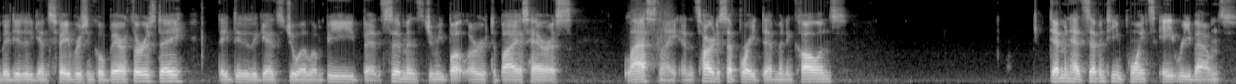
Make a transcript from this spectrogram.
They did it against Favors and Gobert Thursday. They did it against Joel Embiid, Ben Simmons, Jimmy Butler, Tobias Harris last night. And it's hard to separate Dedmon and Collins. Dedmon had 17 points, 8 rebounds,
